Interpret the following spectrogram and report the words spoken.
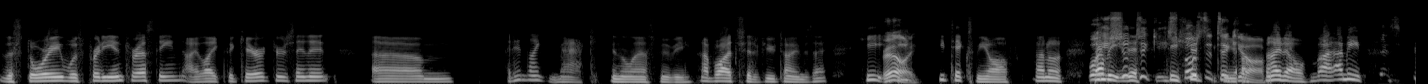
the story was pretty interesting. I liked the characters in it. Um, I didn't like Mac in the last movie. I've watched it a few times. That he he- Really? he, ticks me off. I don't know. well, Probably he should. Tick, he's he supposed to tick you off. I know. I I mean,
